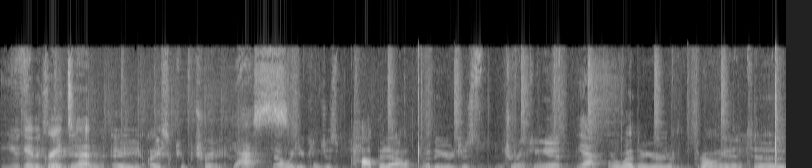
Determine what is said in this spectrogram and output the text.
you gave a Freeze great it tip. in a ice cube tray. Yes. That way you can just pop it out, whether you're just drinking it, Yeah. or whether you're throwing it into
